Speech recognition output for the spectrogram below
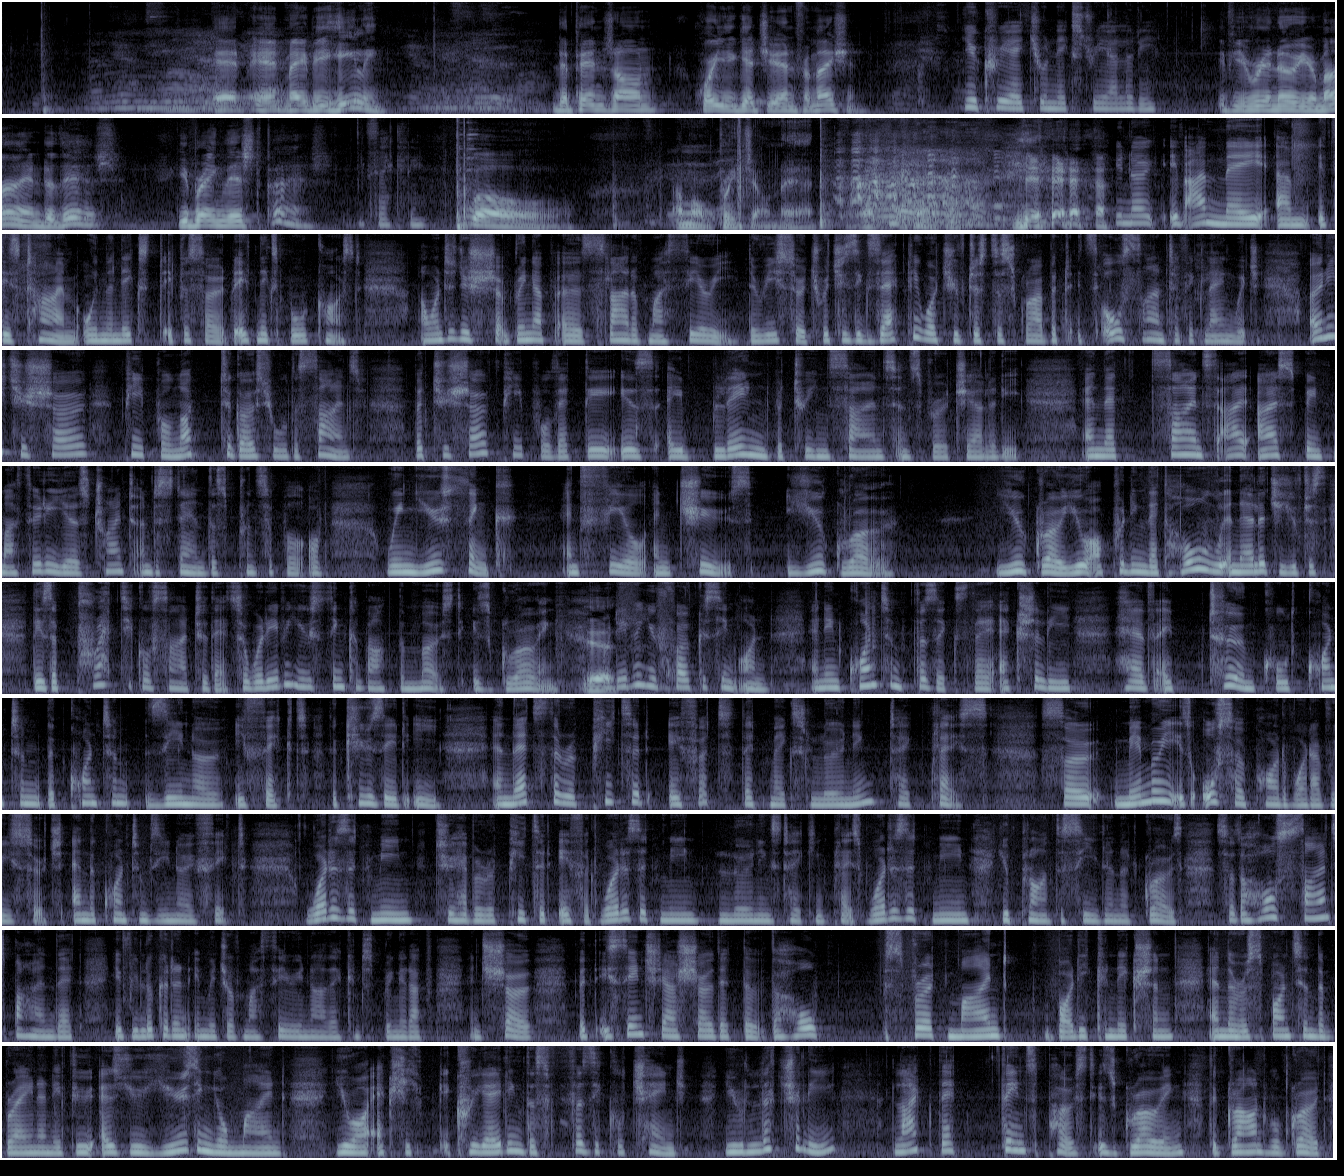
it, it may be healing. Depends on where you get your information. You create your next reality. If you renew your mind to this, you bring this to pass. Exactly. Whoa. I'm going to preach on that. You know, if I may, um, if there's time, or in the next episode, eh, next broadcast, I wanted to bring up a slide of my theory, the research, which is exactly what you've just described, but it's all scientific language, only to show people, not to go through all the science, but to show people that there is a blend between science and spirituality. And that science, I, I spent my 30 years trying to understand this principle of when you think and feel and choose, you grow you grow. You are putting that whole analogy you've just, there's a practical side to that. So whatever you think about the most is growing. Yes. Whatever you're focusing on. And in quantum physics, they actually have a term called quantum, the quantum zeno effect, the QZE. And that's the repeated effort that makes learning take place. So memory is also part of what I've researched and the quantum zeno effect. What does it mean to have a repeated effort? What does it mean learning's taking place? What does it mean you plant the seed and it grows? So the whole science behind that, if you look at an image of my theory now, they can just bring it up and show. But essentially I show that the, the whole spirit mind body connection and the response in the brain and if you as you're using your mind you are actually creating this physical change you literally like that fence post is growing the ground will grow it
